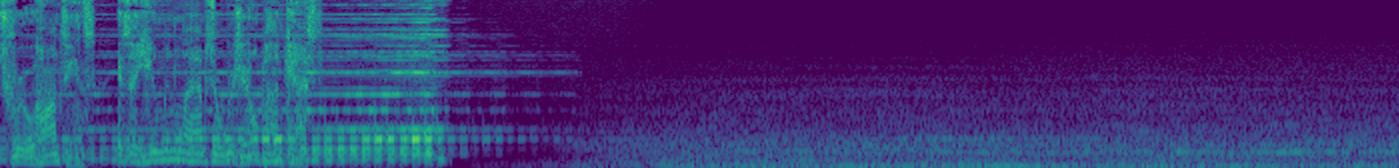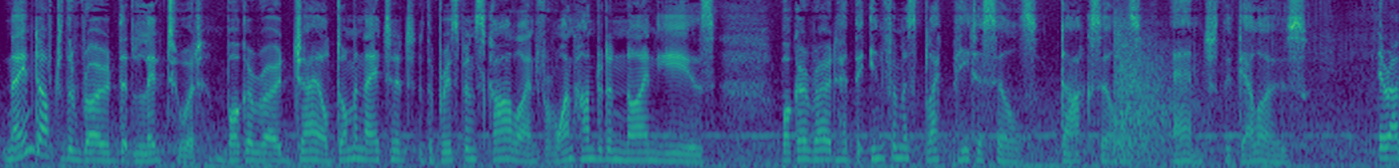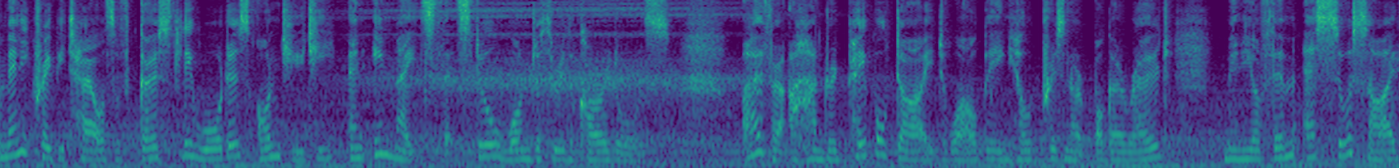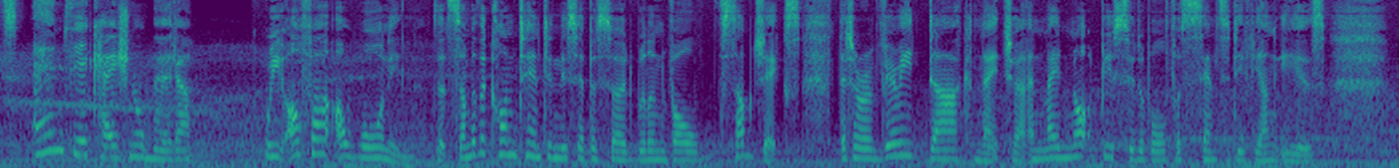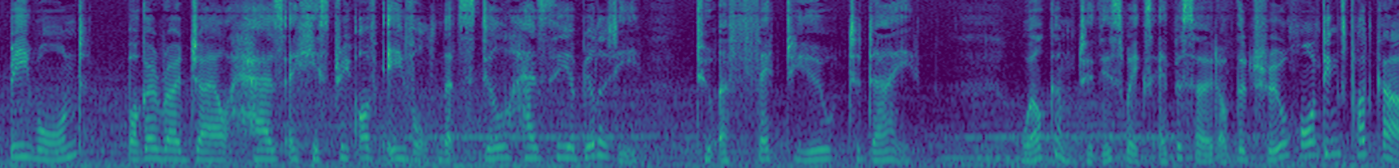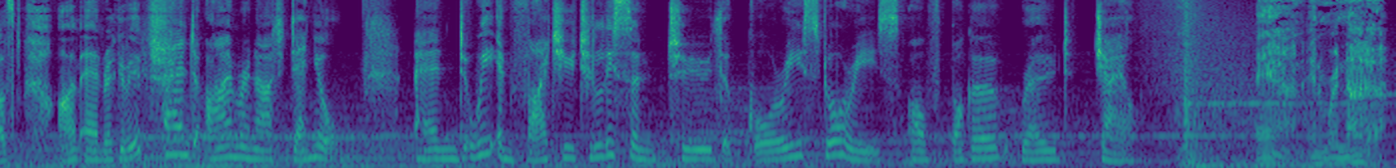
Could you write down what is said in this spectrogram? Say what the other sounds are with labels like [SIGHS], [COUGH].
True Hauntings is a Human Labs original podcast. Named after the road that led to it, Boggo Road Jail dominated the Brisbane skyline for 109 years. Boggo Road had the infamous Black Peter cells, dark cells, and the gallows. There are many creepy tales of ghostly warders on duty and inmates that still wander through the corridors. Over a hundred people died while being held prisoner at Boggo Road, many of them as suicides and the occasional murder. We offer a warning that some of the content in this episode will involve subjects that are of very dark nature and may not be suitable for sensitive young ears. Be warned, Boggo Road Jail has a history of evil that still has the ability to affect you today. Welcome to this week's episode of the True Hauntings podcast. I'm Anne Rekovich. And I'm Renata Daniel. And we invite you to listen to the gory stories of Boggo Road Jail. Anne and Renata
